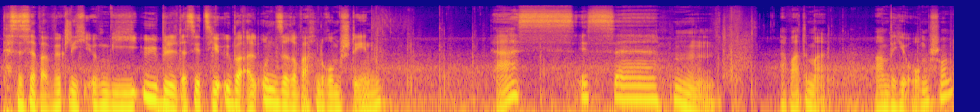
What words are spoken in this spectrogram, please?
Das ist aber wirklich irgendwie übel, dass jetzt hier überall unsere Wachen rumstehen. Das ist, äh, hm. Ach, warte mal. Waren wir hier oben schon?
